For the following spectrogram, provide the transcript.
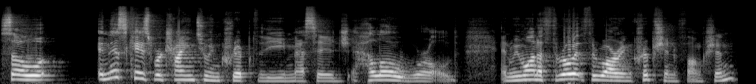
So in this case, we're trying to encrypt the message hello world, and we want to throw it through our encryption function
